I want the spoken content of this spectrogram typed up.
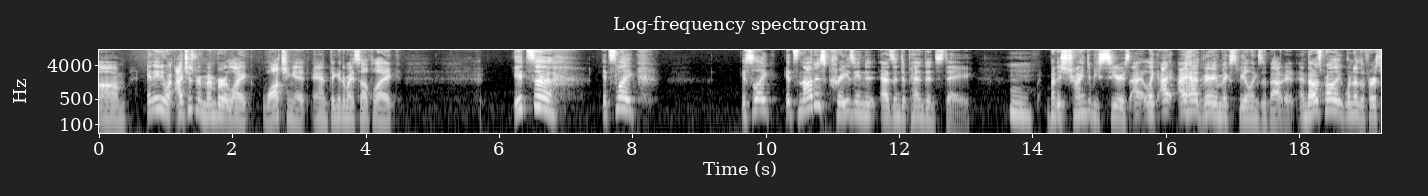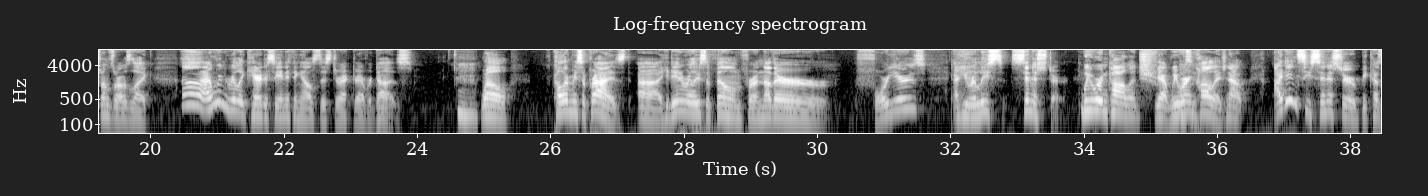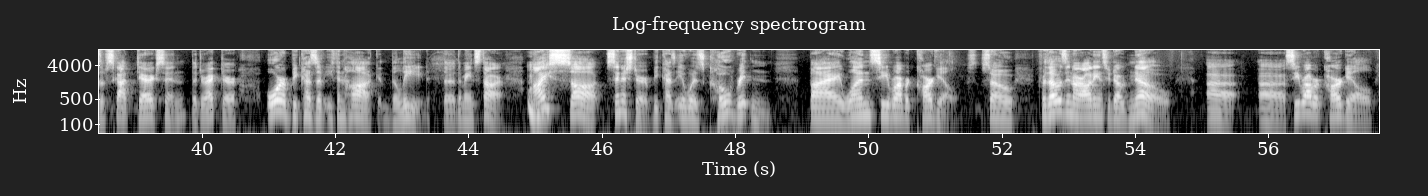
Um, and anyway, I just remember like watching it and thinking to myself like, it's a, it's like, it's like it's not as crazy as Independence Day, Hmm. but it's trying to be serious. I like I I had very mixed feelings about it, and that was probably one of the first films where I was like, oh, I wouldn't really care to see anything else this director ever does. Well, color me surprised. Uh, he didn't release a film for another four years, and he released Sinister. We were in college. Yeah, we were in college. Now, I didn't see Sinister because of Scott Derrickson, the director, or because of Ethan Hawke, the lead, the, the main star. I saw Sinister because it was co-written by one C. Robert Cargill. So, for those in our audience who don't know, uh, uh, C. Robert Cargill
